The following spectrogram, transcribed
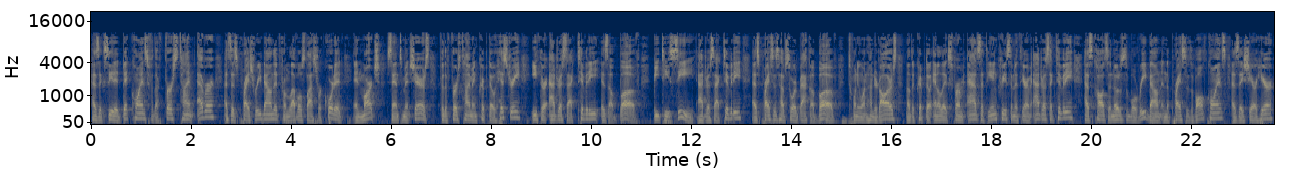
has exceeded Bitcoin's for the first time ever as its price rebounded from levels last recorded in March, Santiment shares for the first time in crypto history, Ether address activity is above BTC address activity as prices have soared back above $2,100. Now the crypto analytics firm adds that the increase in Ethereum address activity has caused a noticeable rebound in the prices of altcoins as they share here.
